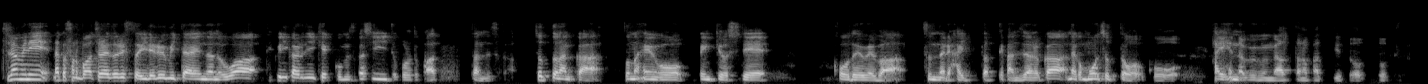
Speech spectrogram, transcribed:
ちなみになんかそのバーチャライズリストを入れるみたいなのは、テクニカルに結構難しいところとかあったんですか？ちょっとなんか、その辺を勉強して、コード読めばすんなり入ったって感じなのか、なんかもうちょっとこう、大変な部分があったのかっていうと、どうですか？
